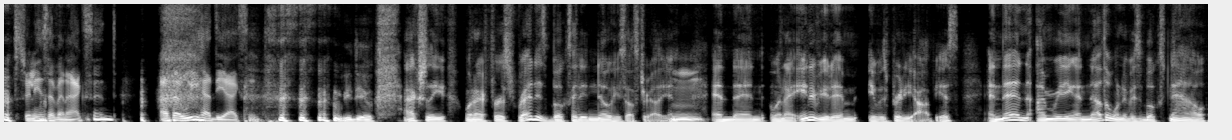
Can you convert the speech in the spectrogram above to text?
Australians have an accent? I thought we had the accent. we do. Actually, when I first read his books, I didn't know he's Australian. Mm. And then when I interviewed him, it was pretty obvious. And then I'm reading another one of his books now,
